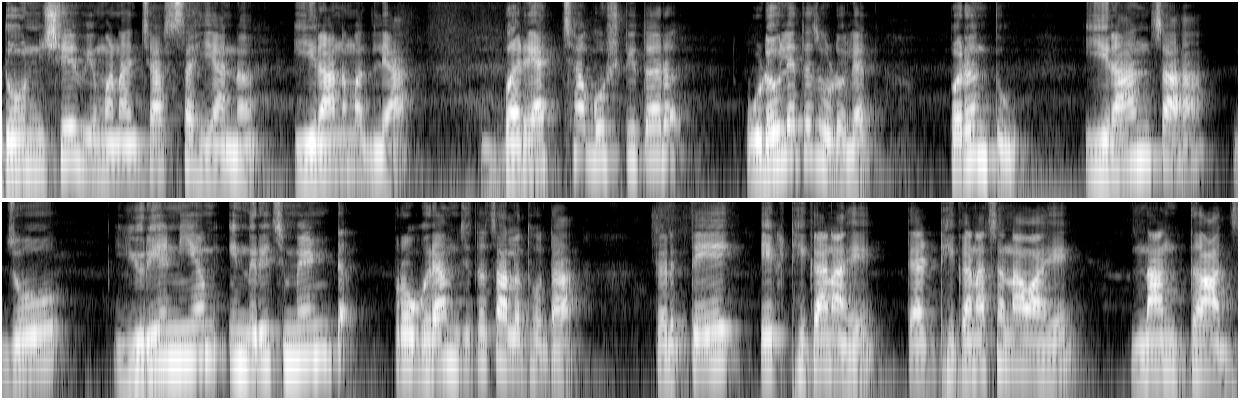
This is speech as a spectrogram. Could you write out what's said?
दोनशे विमानांच्या सह्यानं इराणमधल्या बऱ्याचशा गोष्टी तर उडवल्यातच उडवल्यात परंतु इराणचा जो युरेनियम इनरिचमेंट प्रोग्राम जिथं चालत होता तर ते एक ठिकाण आहे. त्या ठिकाणाचं नाव आहे नांताज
